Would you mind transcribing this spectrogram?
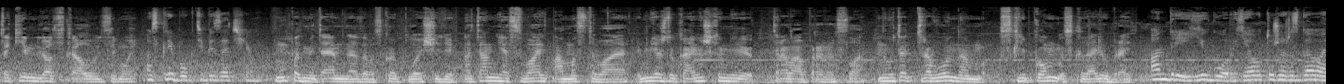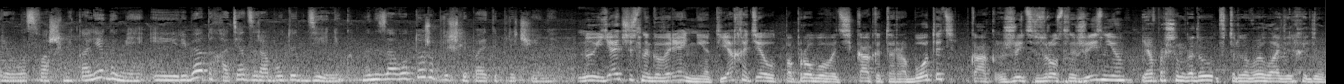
таким лед скалывают зимой. А скребок тебе зачем? Мы подметаем на заводской площади, а там не асфальт, а мостовая. Между камешками трава проросла. Ну вот эту траву нам скребком сказали убрать. Андрей, Егор, я вот уже разговаривала с вашими коллегами, и ребята хотят заработать денег. Вы на завод тоже пришли по этой причине? Ну, я, честно говоря, нет. Я хотел попробовать, как это работать, как жить взрослой жизнью. Я в прошлом году в трудовой лагерь ходил.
